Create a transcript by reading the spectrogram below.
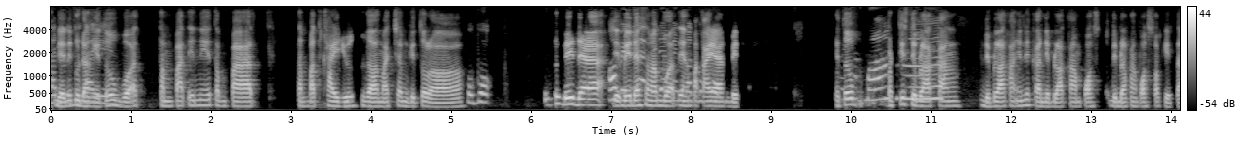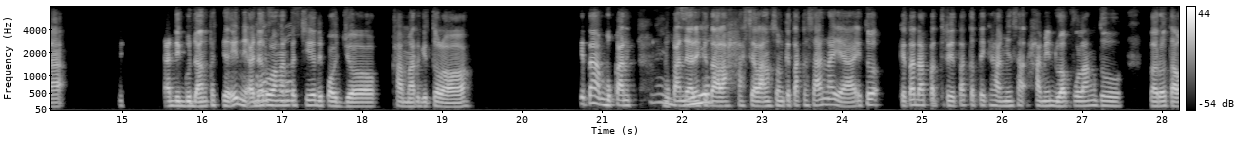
tadi jadi gudang itu buat tempat ini, tempat tempat kayu segala macam gitu loh. Pupuk. Itu beda, Oh ya beda beda sama beda buat sama yang pakaian. Beda. Itu Banyak persis di belakang di belakang ini kan di belakang pos di belakang posko kita. Nah, di gudang kecil ini ada Terus ruangan terus. kecil di pojok kamar gitu loh. kita bukan bukan dari Anjir. kita lah hasil langsung kita ke sana ya itu kita dapat cerita ketika Hamin Hamin dua pulang tuh baru tahu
